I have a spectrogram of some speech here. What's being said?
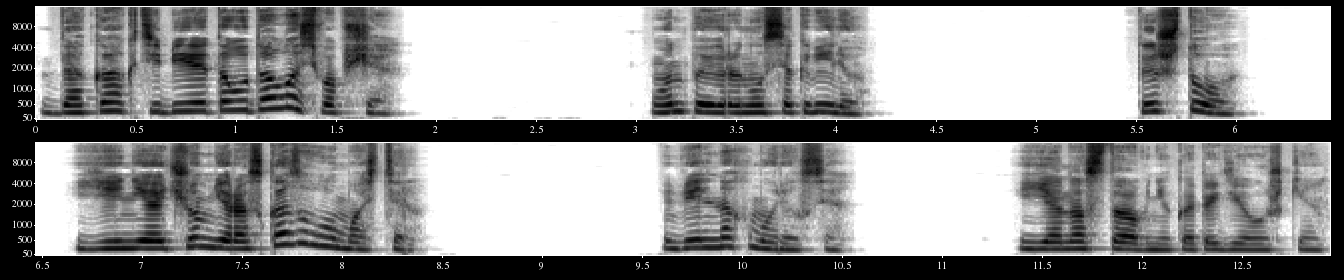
Да как тебе это удалось вообще? Он повернулся к Вилю. Ты что, ей ни о чем не рассказывал, мастер? Виль нахмурился. Я наставник этой девушки.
